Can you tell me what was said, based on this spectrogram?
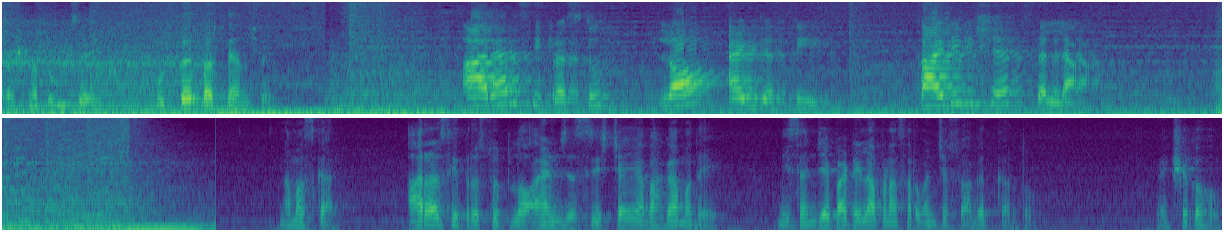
प्रश्न तुमचे उत्तर तज्ज्ञांचे. आर आर सी प्रस्तुत लॉ अँड जस्टिस कायदेविषयक सल्ला. नमस्कार. आर आर सी प्रस्तुत लॉ अँड जस्टिसच्या या भागामध्ये मी संजय पाटील आपणा सर्वांचे स्वागत करतो. प्रेक्षक हो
